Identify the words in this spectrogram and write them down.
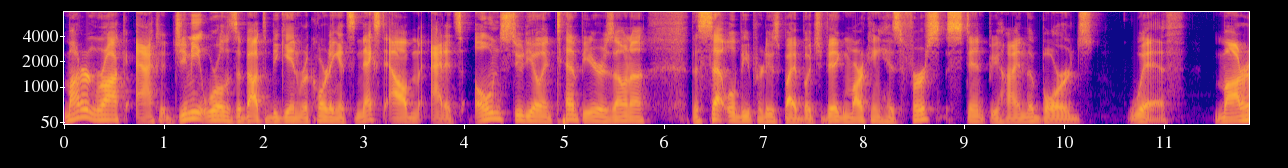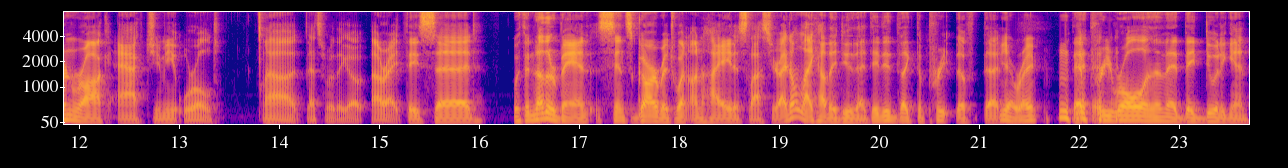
modern rock act Jimmy Eat World is about to begin recording its next album at its own studio in Tempe, Arizona. The set will be produced by Butch Vig, marking his first stint behind the boards with modern rock act Jimmy Eat World. Uh, that's where they go. All right. They said with another band since Garbage went on hiatus last year. I don't like how they do that. They did like the pre the that Yeah, right. that pre-roll and then they, they do it again.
